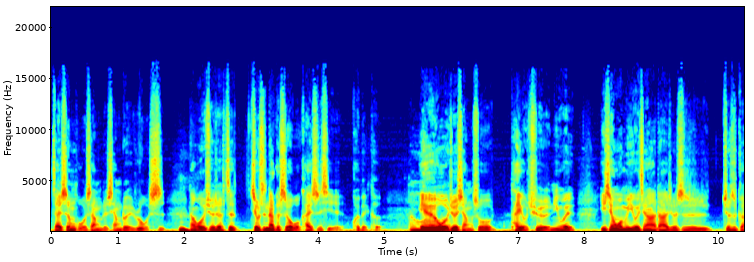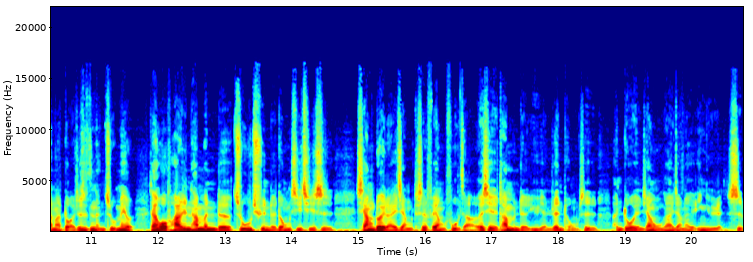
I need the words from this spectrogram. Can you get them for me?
在生活上的相对弱势。嗯那我觉得这就是那个时候我开始写魁北克，因为我就想说太有趣了，因为。以前我们以为加拿大就是就是加拿大，就是只能住没有，但我发现他们的族群的东西其实相对来讲是非常复杂，而且他们的语言认同是很多元。像我们刚才讲那个英语人士，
